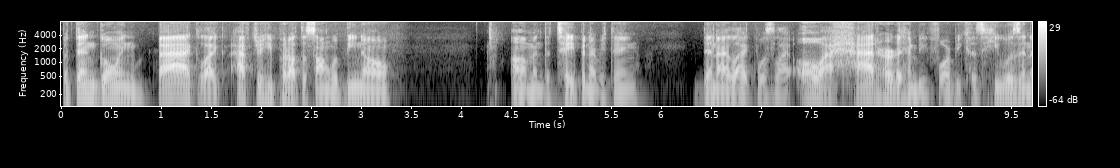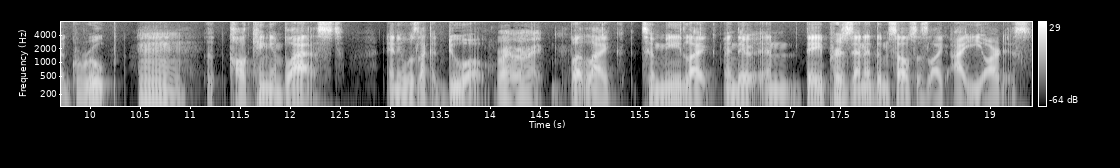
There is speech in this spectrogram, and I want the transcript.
but then going back, like after he put out the song with Bino, um, and the tape and everything, then I like was like, oh, I had heard of him before because he was in a group Mm. called King and Blxst, and it was like a duo. Right, right, right. But like to me, like and they and they presented themselves as like IE artists,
